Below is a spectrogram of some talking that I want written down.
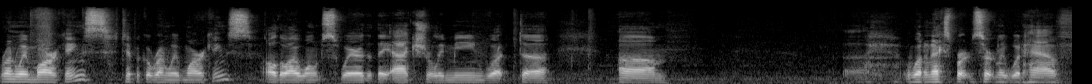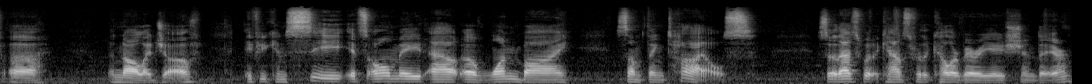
runway markings, typical runway markings, although I won't swear that they actually mean what uh, um, uh, what an expert certainly would have uh, a knowledge of. If you can see, it's all made out of one by something tiles. So that's what accounts for the color variation there.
